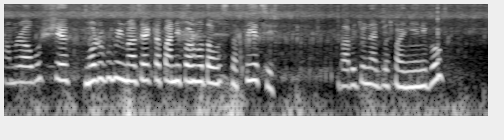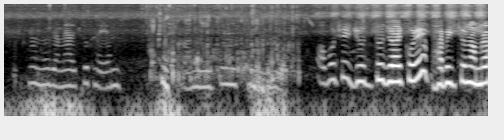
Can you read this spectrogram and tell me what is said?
আমরা অবশ্যই মরুভূমির মাঝে একটা পানি পাওয়ার মতো অবস্থা পেয়েছি। ভাবির জন্য এক গ্লাস পানি নিয়ে নিব। আমি আর একটু খাই আমি অবশ্যই যুদ্ধ জয় করে ভাবির জন্য আমরা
